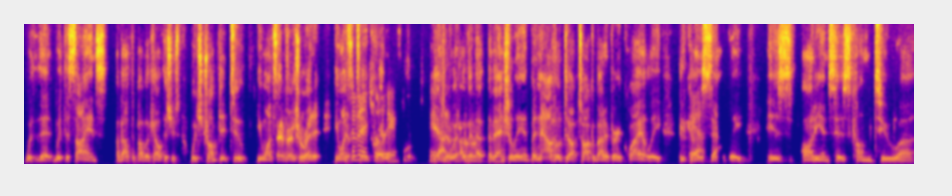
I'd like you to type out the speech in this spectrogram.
with the with the science about the public health issues, which Trump did too. He wants to eventually. take credit. He wants yeah. to take credit. For, yeah, yeah. Uh-huh. eventually. But now he'll talk, talk about it very quietly because yeah. sadly his audience has come to uh,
